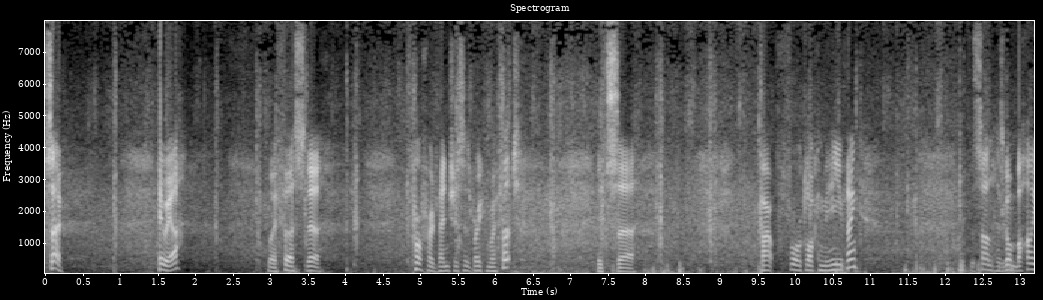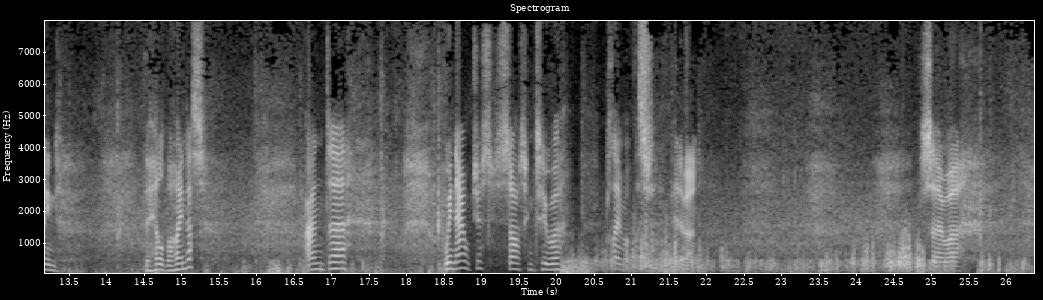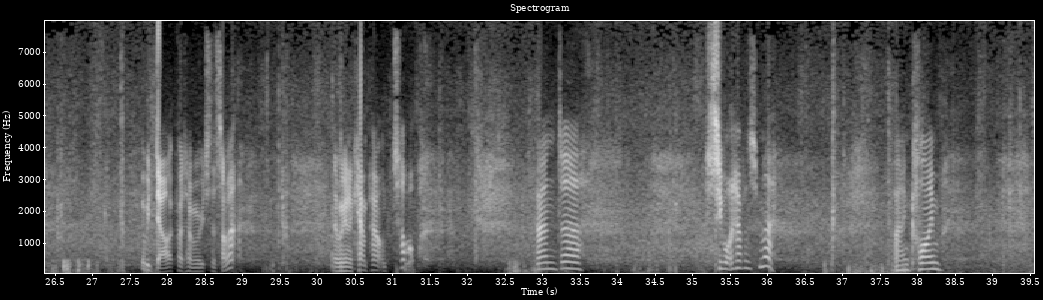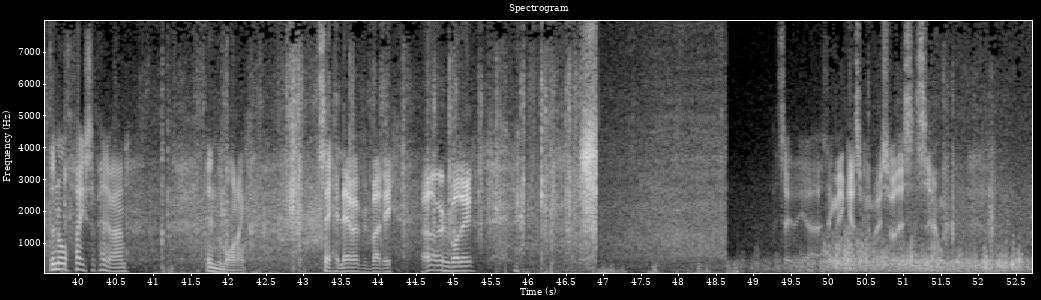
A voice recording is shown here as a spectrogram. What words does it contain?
So, here we are. My first uh, proper adventure since breaking my foot. It's uh, about four o'clock in the evening. The sun has gone behind the hill behind us, and uh, we're now just starting to uh, climb up this Pen y Fan. So, uh, it'll be dark by the time we reach the summit. Then we're going to camp out on top and uh, see what happens from there. And climb the north face of Pen y Fan in the morning. Say hello, everybody. Hello, everybody. I'd say the uh, thing that gets me the most about this is how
